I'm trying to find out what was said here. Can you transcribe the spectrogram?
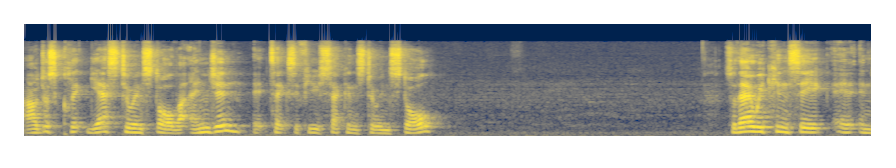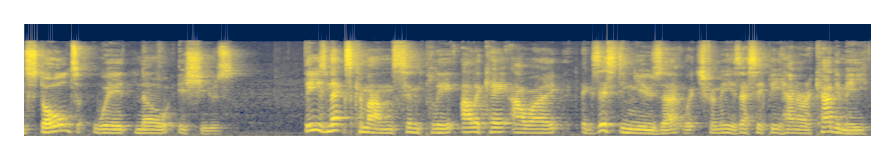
I'll just click yes to install that engine. It takes a few seconds to install. So there we can see it installed with no issues. These next commands simply allocate our existing user, which for me is SAP HANA Academy,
